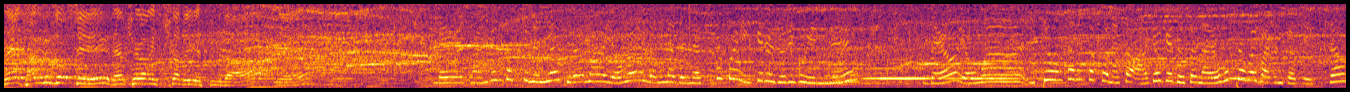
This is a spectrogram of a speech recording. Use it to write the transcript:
네, 장근석 씨, 네, 최강희 씨 축하드리겠습니다. 예. 네, 장근석 씨는요 드라마와 영화를 넘나들며 최고의 인기를 누리고 있는데요. 영화 이태원 살인 사건에서 악역에 도전하여 호평을 받은 적이 있죠.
